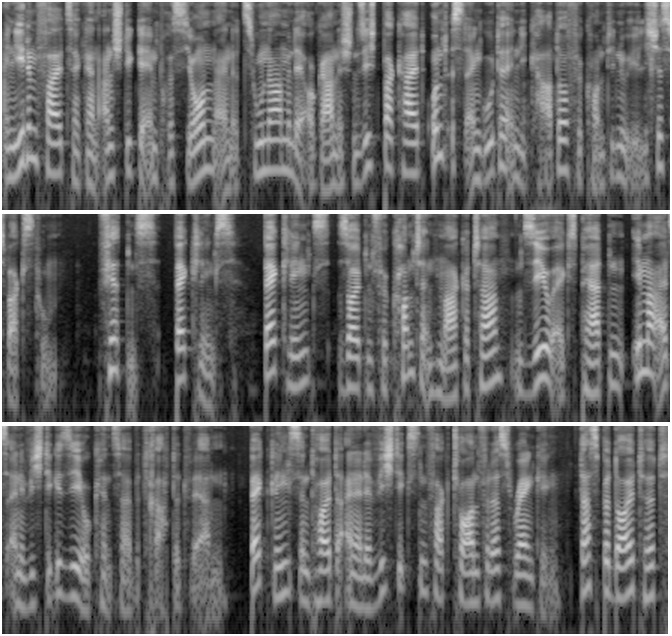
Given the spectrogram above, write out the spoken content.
In jedem Fall zeigt ein Anstieg der Impressionen eine Zunahme der organischen Sichtbarkeit und ist ein guter Indikator für kontinuierliches Wachstum. Viertens. Backlinks. Backlinks sollten für Content-Marketer und SEO-Experten immer als eine wichtige SEO-Kennzahl betrachtet werden. Backlinks sind heute einer der wichtigsten Faktoren für das Ranking. Das bedeutet,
